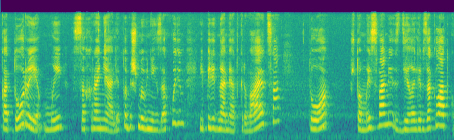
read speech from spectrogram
которые мы сохраняли. То бишь мы в них заходим, и перед нами открывается то, что мы с вами сделали в закладку.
